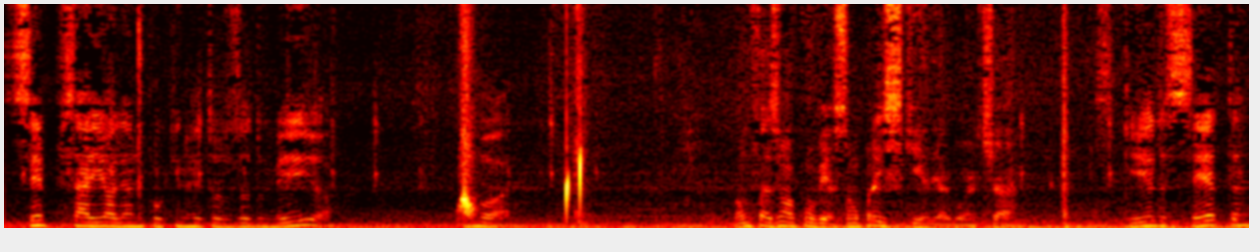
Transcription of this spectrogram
Sempre sair olhando um pouquinho no retrovisor do meio, ó. Vambora. Vamos fazer uma conversão para a esquerda agora, Thiago. Esquerda, seta,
